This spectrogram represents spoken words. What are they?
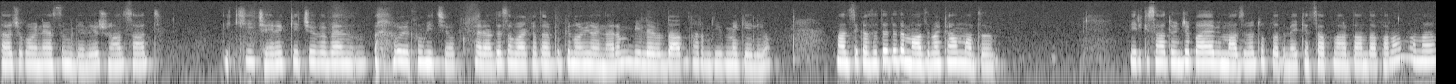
daha çok oynayasım geliyor. Şu an saat 2 çeyrek geçiyor ve ben uykum hiç yok. Herhalde sabaha kadar bugün oyun oynarım. Bir level daha atlarım dibime geliyor. Nazi gazetede de malzeme kalmadı. Bir iki saat önce baya bir malzeme topladım ek hesaplardan da falan ama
